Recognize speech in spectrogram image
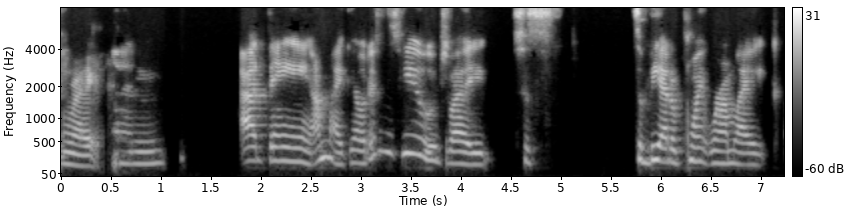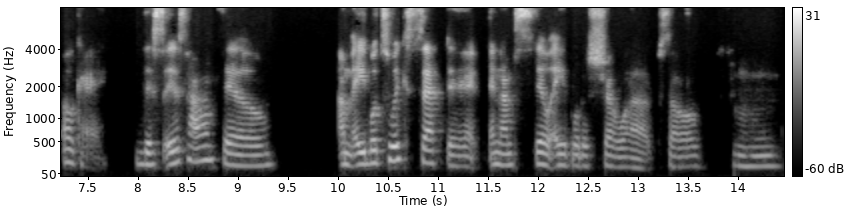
right. And I think I'm like, yo, this is huge. Like to to be at a point where I'm like, okay, this is how I feel. I'm able to accept it, and I'm still able to show up. So hmm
